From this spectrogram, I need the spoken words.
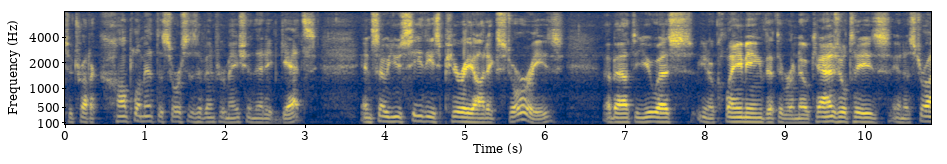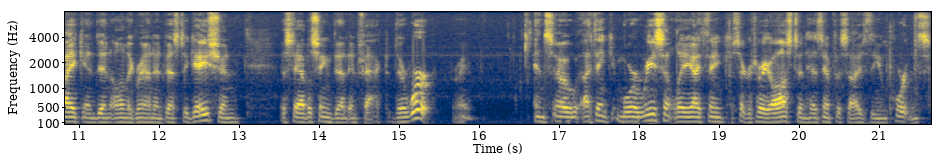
to try to complement the sources of information that it gets. And so you see these periodic stories about the U.S. you know claiming that there were no casualties in a strike, and then on the ground investigation establishing that, in fact, there were, right? And so I think more recently, I think Secretary Austin has emphasized the importance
